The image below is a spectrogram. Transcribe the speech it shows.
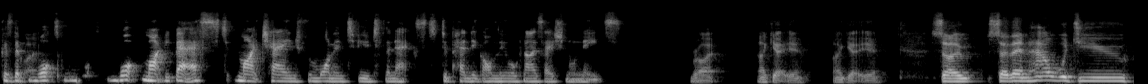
because the, right. what's what might be best might change from one interview to the next depending on the organizational needs Right. I get you. I get you. So so then how would you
